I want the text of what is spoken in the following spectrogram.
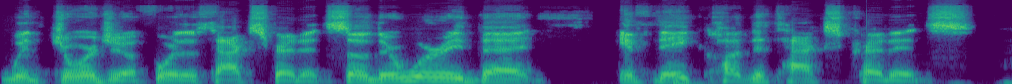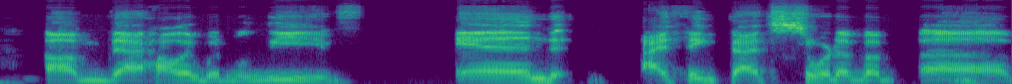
with Georgia for those tax credits. So they're worried that if they cut the tax credits, um, that Hollywood will leave. And I think that's sort of a uh,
